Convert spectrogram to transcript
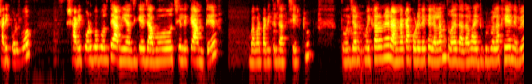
শাড়ি পরব। শাড়ি পরব বলতে আমি আজকে যাব ছেলেকে আনতে, বাবার বাড়িতে যাচ্ছি একটু। তো ওই জন্য ওই কারণে রান্নাটা করে রেখে গেলাম, তোমাদের দাদাভাই দুপুরবেলা খেয়ে নেবে।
